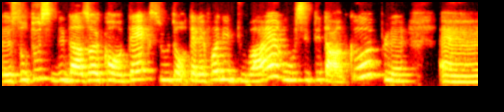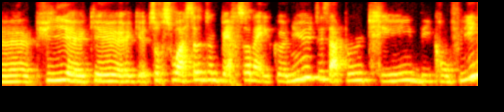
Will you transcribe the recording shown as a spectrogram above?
euh, surtout si tu es dans un contexte où ton téléphone est ouvert ou si tu es en couple, euh, puis que, que tu reçois ça d'une personne inconnue, tu sais, ça peut créer des conflits.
